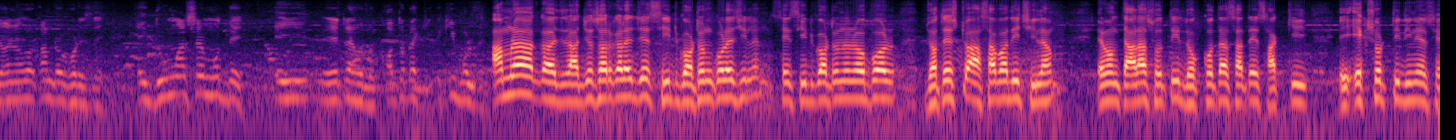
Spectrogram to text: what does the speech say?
জয়নগর কাণ্ড ঘটেছে। এই দু মাসের মধ্যে এই এটা হলো কতটা কি- বলবেন? আমরা রাজ্য সরকারের যে সিট গঠন করেছিলেন সেই সিট গঠনের ওপর যথেষ্ট আশাবাদী ছিলাম এবং তারা সত্যি দক্ষতার সাথে সাক্ষী এই একষট্টি দিনে সে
